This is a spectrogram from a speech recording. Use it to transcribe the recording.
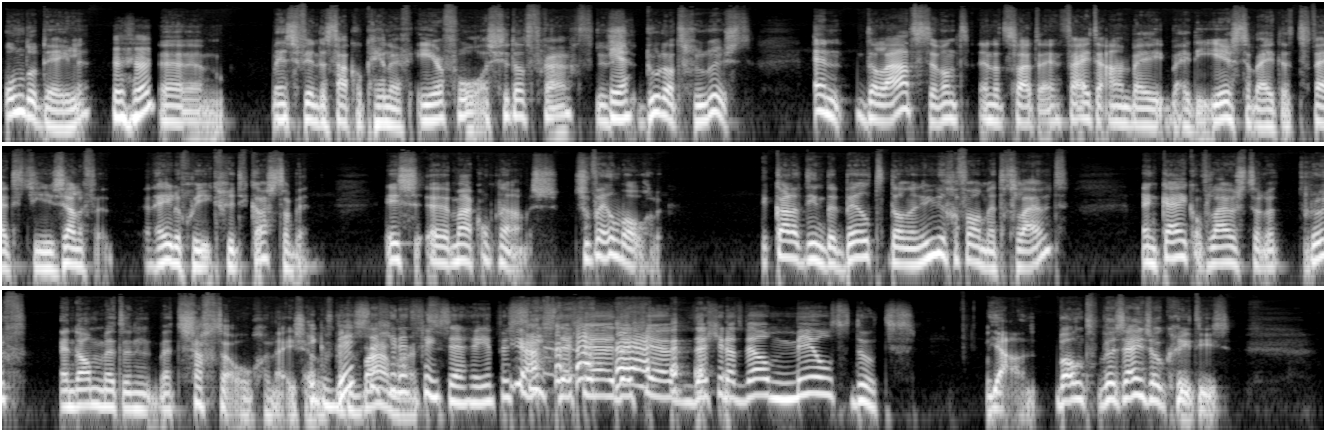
onderdelen. Uh -huh. mensen vinden het vaak ook heel erg eervol als je dat vraagt. Dus ja. doe dat gerust. En de laatste, want en dat sluit in feite aan bij, bij die eerste, bij het feit dat je jezelf een, een hele goede criticaster bent, is uh, maak opnames. Zoveel mogelijk. Ik kan het niet met beeld, dan in ieder geval met geluid. En kijk of luisteren terug. En dan met, een, met zachte ogen lezen. Ik wist dat je dit ging zeggen. Je, precies, ja. dat, je, dat, je, dat je dat wel mild doet. Ja, want we zijn zo kritisch.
